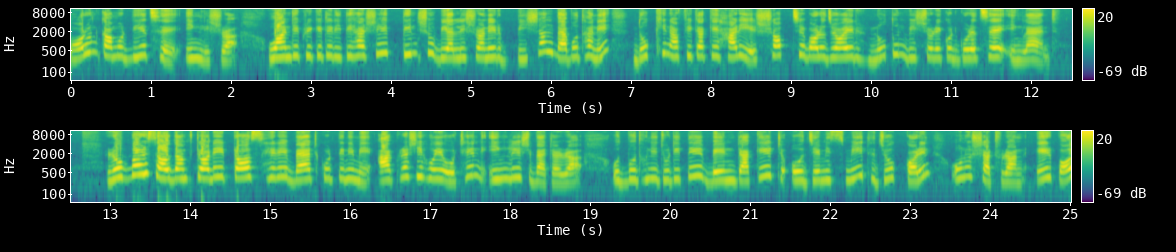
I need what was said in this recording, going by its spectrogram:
মরণ কামড় দিয়েছে ইংলিশরা। ওয়ানডে ক্রিকেটের ইতিহাসে তিনশো বিয়াল্লিশ রানের বিশাল ব্যবধানে দক্ষিণ আফ্রিকাকে হারিয়ে সবচেয়ে বড় জয়ের নতুন বিশ্ব রেকর্ড গড়েছে ইংল্যান্ড। রোববার সাউদাম্পটনে টস হেরে ব্যাট করতে নেমে আগ্রাসী হয়ে ওঠেন ইংলিশ ব্যাটাররা। উদ্বোধনী জুটিতে বেন ডাকেট ও জেমি স্মিথ যোগ করেন উনষাট রান। এরপর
